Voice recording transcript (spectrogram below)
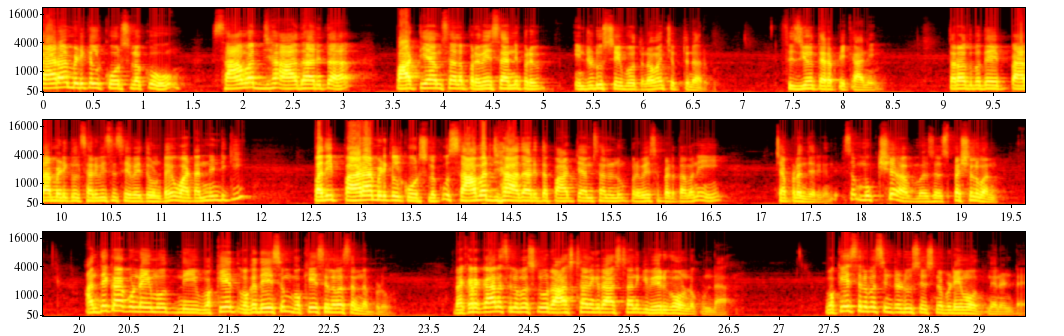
పారామెడికల్ కోర్సులకు సామర్థ్య ఆధారిత పాఠ్యాంశాల ప్రవేశాన్ని ప్ర ఇంట్రడ్యూస్ చేయబోతున్నామని చెప్తున్నారు. ఫిజియోథెరపీ కానీ తర్వాత పోతే పారామెడికల్ సర్వీసెస్ ఏవైతే ఉంటాయో వాటన్నింటికి పది పారామెడికల్ కోర్సులకు సామర్థ్య ఆధారిత పాఠ్యాంశాలను ప్రవేశపెడతామని చెప్పడం జరిగింది. సో ముఖ్య స్పెషల్ వన్. అంతేకాకుండా ఏమవుతుంది? ఒకే ఒక దేశం ఒకే సిలబస్ అన్నప్పుడు రకరకాల సిలబస్లు రాష్ట్రానికి రాష్ట్రానికి వేరుగా ఉండకుండా ఒకే సిలబస్ ఇంట్రడ్యూస్ చేసినప్పుడు ఏమవుతుంది అంటే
